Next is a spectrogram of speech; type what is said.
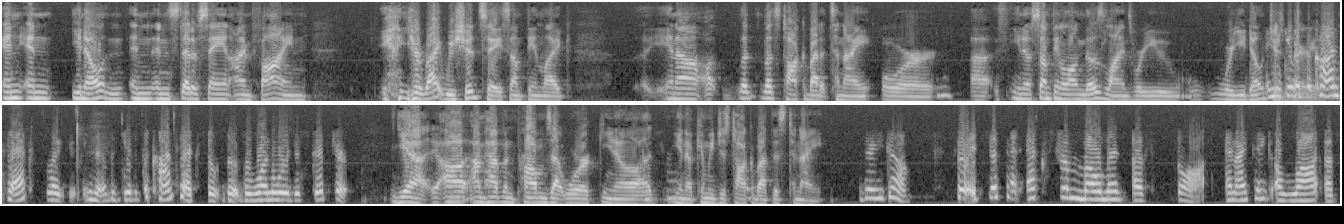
and and you know, and, and instead of saying I'm fine, you're right. We should say something like, you know, uh, let let's talk about it tonight, or uh, you know, something along those lines where you where you don't And you just give it the it. context, like you know, give it the context, the, the, the one word descriptor. Yeah, uh, I'm having problems at work. You know, uh, you know, can we just talk about this tonight? There you go. So it's just that extra moment of thought. And I think a lot of,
